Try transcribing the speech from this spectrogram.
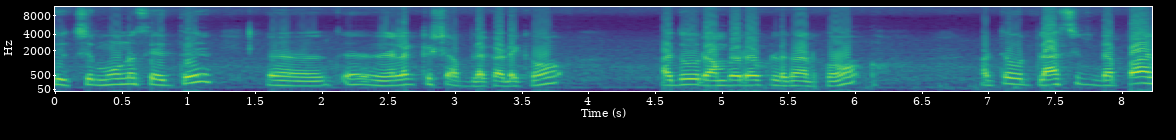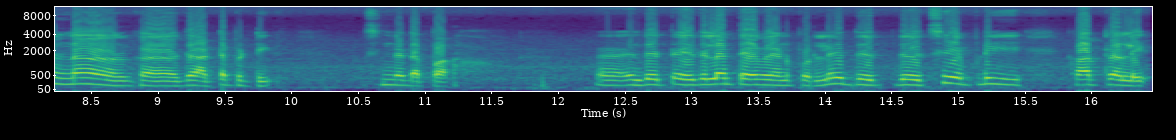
சுவிட்சு மூணும் சேர்த்து எலக்ட்ரிக் ஷாப்பில் கிடைக்கும். அது ஒரு ஐம்பது ரூபாக்குள்ளே தான் இருக்கும். அடுத்து ஒரு பிளாஸ்டிக் டப்பா இல்லைன்னா இது அட்டைப்பெட்டி சின்ன டப்பா. இந்த தே- இதெல்லாம் தேவையான பொருள். இது இது வச்சு எப்படி காற்றாலை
